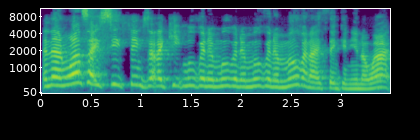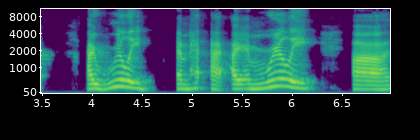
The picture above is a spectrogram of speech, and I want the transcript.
and then once i see things that i keep moving and moving and moving and moving i thinking you know what? I really am I am really uh,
